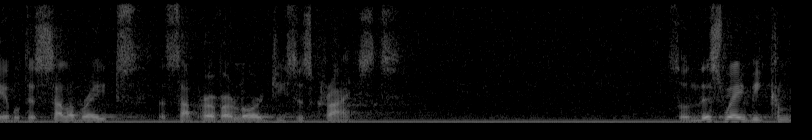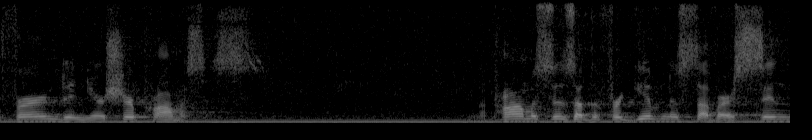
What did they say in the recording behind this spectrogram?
able to celebrate the supper of our Lord Jesus Christ. So, in this way, be confirmed in your sure promises The promises of the forgiveness of our sins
